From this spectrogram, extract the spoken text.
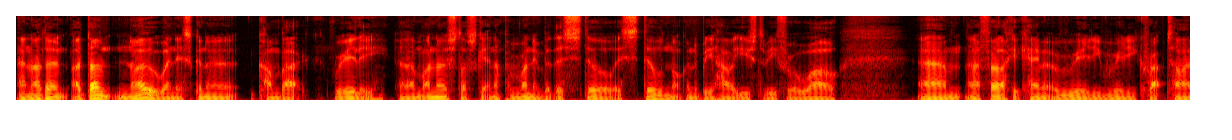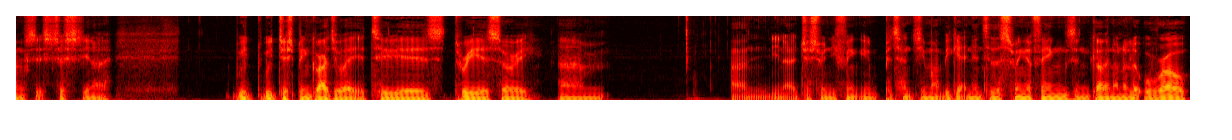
and I don't I don't know when it's gonna come back really. Um, I know stuff's getting up and running but there's still it's still not going to be how it used to be for a while. Um, and I felt like it came at a really really crap time because it's just you know we'd we'd just been graduated two years three years sorry. Um, and you know, just when you think you potentially might be getting into the swing of things and going on a little roll,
